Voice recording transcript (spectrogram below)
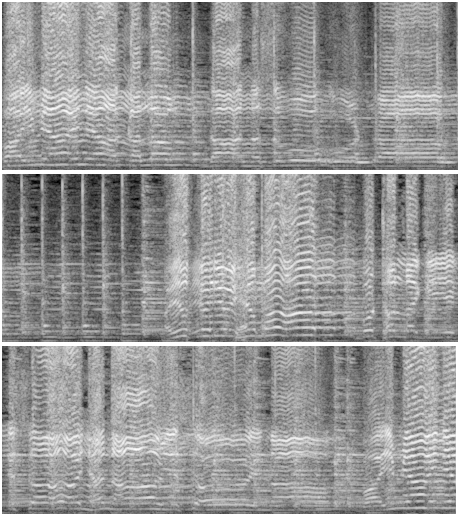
بھائی میں آئینے کلم دانس ووٹ ایا کریو حمات بٹھ لگی ایک سوئی ناو بائی میں آئینے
